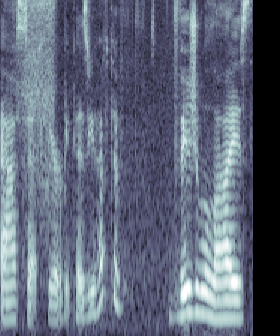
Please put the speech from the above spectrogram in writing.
asset here because you have to visualize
